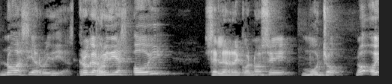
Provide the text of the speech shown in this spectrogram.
no hacía Rui Díaz. Creo que a Por- Rui Díaz hoy se le reconoce mucho. ¿no? Hoy,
